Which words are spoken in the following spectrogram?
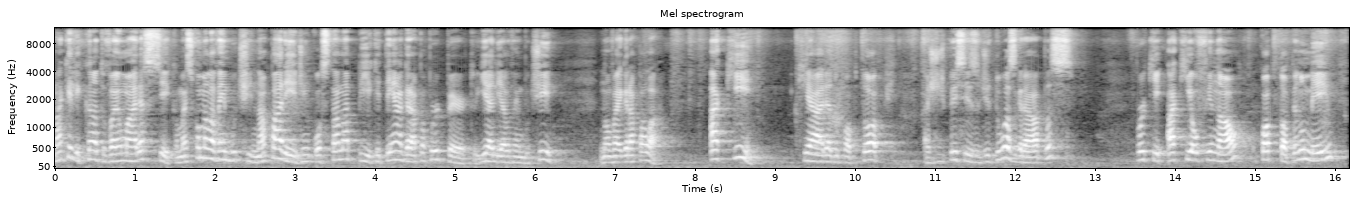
Naquele canto vai uma área seca, mas como ela vai embutir na parede, encostar na pia, que tem a grapa por perto, e ali ela vai embutir, não vai grapa lá. Aqui, que é a área do pop top, a gente precisa de duas grapas, porque aqui é o final, o copo top é no meio,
